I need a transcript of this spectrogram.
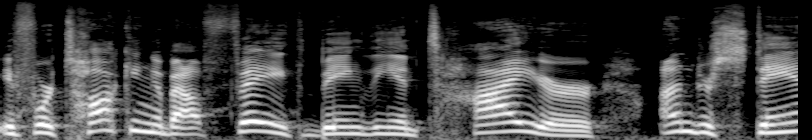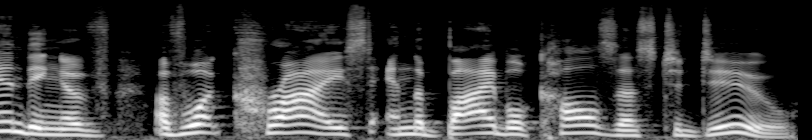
if we're talking about faith being the entire understanding of, of what Christ and the Bible calls us to do.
